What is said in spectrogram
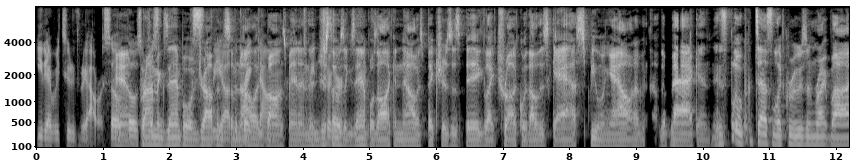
eat every two to three hours. So yeah, those prime are example of the, dropping uh, some knowledge bombs, man. And then just sugar- those examples, all I can now is pictures this big like truck with all this gas spewing out of, of the back, and this little Tesla cruising right by.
